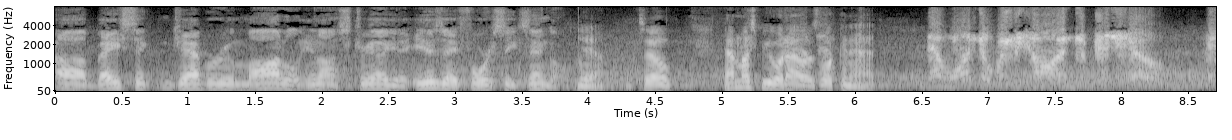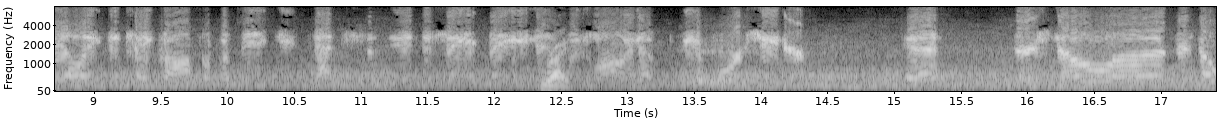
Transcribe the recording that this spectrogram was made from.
uh, basic Jabiru model in Australia is a four seat single. Yeah. So that must be what I was looking at. That one that we saw in the video failing to take off of a beach, that's the same vein. It Right. was long enough to be a four-seater. And there's no, uh, there's no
